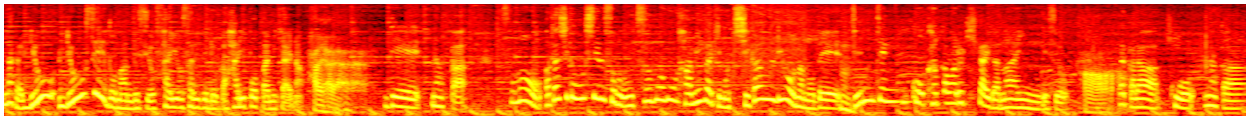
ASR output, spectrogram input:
なんか両、両制度なんですよ、採用されてるのが、ハリー・ポッターみたいな。はいはいはいはい。で、なんか、その私が推してるそのウツボも歯磨きも違う量なので、うん。全然こう関わる機会がないんですよ。あだからこうなんか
